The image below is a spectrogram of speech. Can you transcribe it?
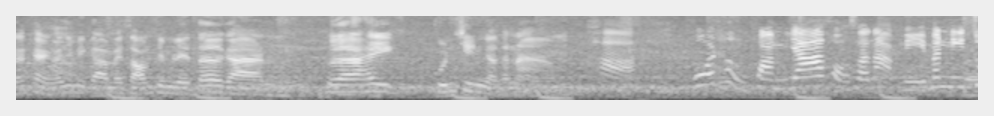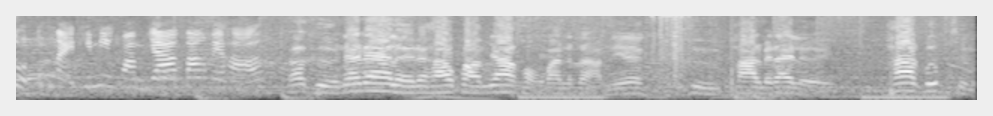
นักแข่งก็จะมีการไปซ้อมซิมูเลเตอร์กัน เพื่อให้คุ้นชินกับสนาม ค่ะ พูดถึงความยากของสนามนี้มันมีจุดตรงไหนที่มีความยากบ้างไหมคะ ก็คือแน่ ๆเลยนะครับ ความยากของมันในสนามนี้คือพลาดไม่ได้เลย พลาดปุ๊บถึง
